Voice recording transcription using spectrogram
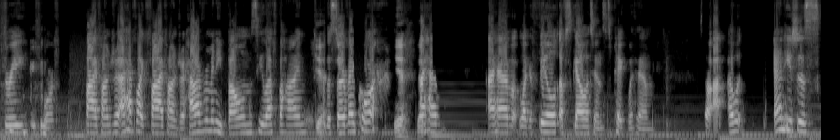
three or 500. I have like 500. However many bones he left behind Yeah. for the Survey Corps. Yeah. I have, I have like a field of skeletons to pick with him. So I, I would, and he's just,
